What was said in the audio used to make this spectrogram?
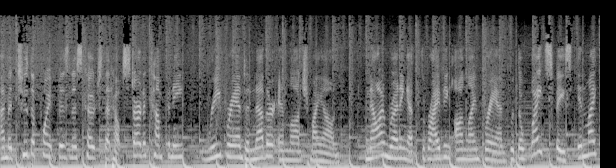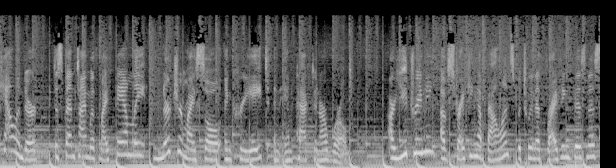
I'm a to the point business coach that helps start a company, rebrand another, and launch my own. Now I'm running a thriving online brand with the white space in my calendar to spend time with my family, nurture my soul, and create an impact in our world. Are you dreaming of striking a balance between a thriving business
